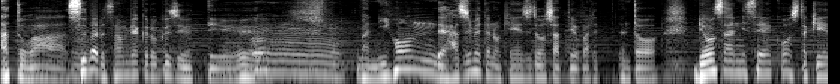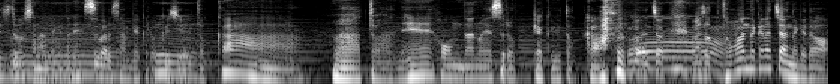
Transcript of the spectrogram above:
あとはスバル360っていう、まあ、日本で初めての軽自動車って呼ばれうんと量産に成功した軽自動車なんだけどね。うん。スバル360とか、まあ、あとはねホンダの S600 とか。ちょ,、まあ、ちょっと止まんなくなっちゃうんだけど、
